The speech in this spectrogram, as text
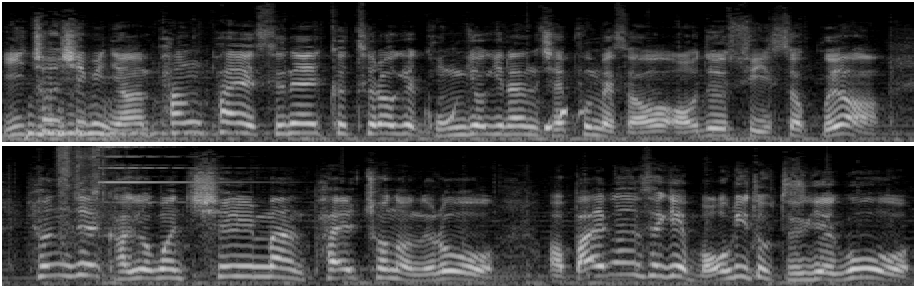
2012년 팡파의 스네이크 트럭의 공격이라는 제품에서 얻을 수 있었고요. 현재 가격은 7만 8천 원으로 어, 빨간색의 머리도 두 개고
